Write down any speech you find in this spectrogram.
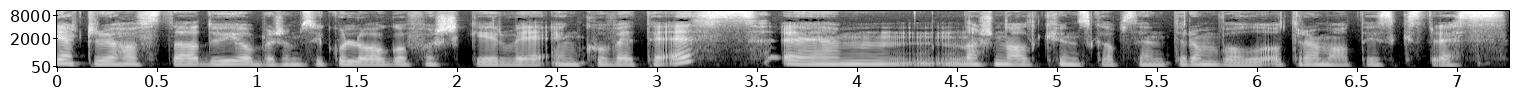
Gjertrud Hafstad, du jobber som psykolog og forsker ved NKVTS, eh, Nasjonalt kunnskapssenter om vold og traumatisk stress.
